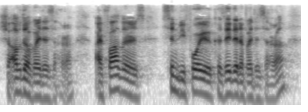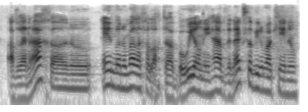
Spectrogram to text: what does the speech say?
she'avdu avodah zara. Our fathers sinned before you because they did avodah zara. Avlenachanu ein lanu melech. But we only have the next Avinu malkeinu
